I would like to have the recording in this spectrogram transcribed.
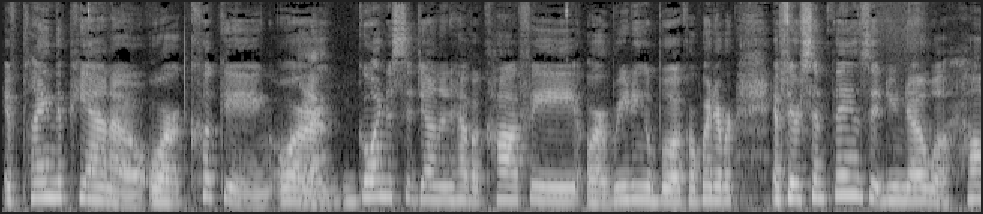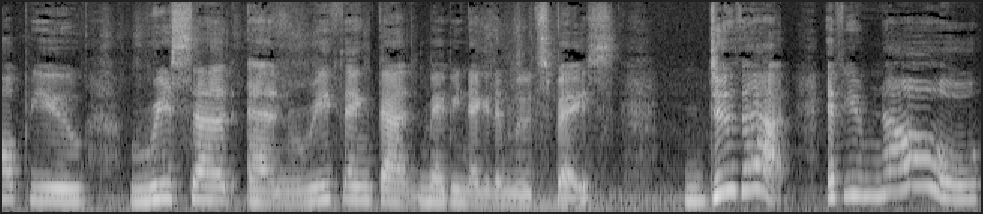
if playing the piano or cooking or yeah. going to sit down and have a coffee or reading a book or whatever if there's some things that you know will help you reset and rethink that maybe negative mood space do that if you know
